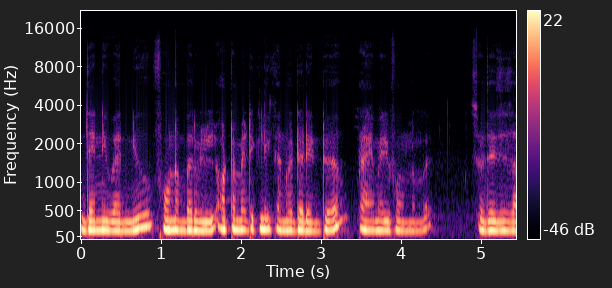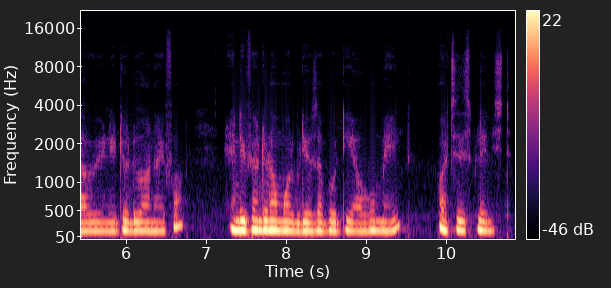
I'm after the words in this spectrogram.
Then your new phone number will automatically converted into a primary phone number. So this is how you need to do on iphone. And if you want to know more videos about Yahoo Mail, watch this playlist.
